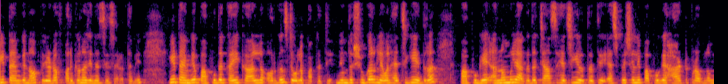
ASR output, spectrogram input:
ಈ ಟೈಮ್ಗೆ ನಾವು ಪೀರಿಯಡ್ ಆಫ್ ಆರ್ಗನೋಜಿನೆಸಿಸ್ ಹೇಳ್ತೀವಿ. ಈ ಟೈಮ್ಗೆ ಪಾಪುದ ಕೈ, ಕಾಲು ಆರ್ಗನ್ಸ್ ಡೆವಲಪ್ ಆಕತಿ. ನಿಮ್ದು ಶುಗರ್ ಲೆವೆಲ್ ಹೆಚ್ಚಿಗೆ ಇದ್ರೆ ಪಾಪುಗೆ ಅನೋಮಲಿ ಆಗೋದ ಚಾನ್ಸ್ ಹೆಚ್ಚಿಗೆ ಇರ್ತೈತಿ. ಎಸ್ಪೆಷಲಿ ಪಾಪುಗೆ heart problem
